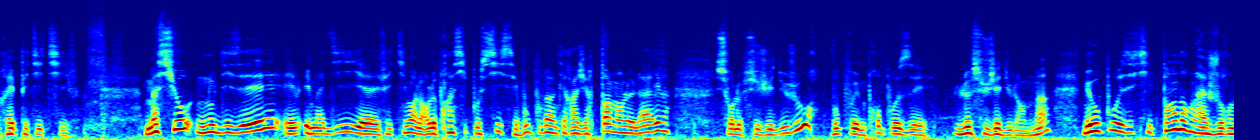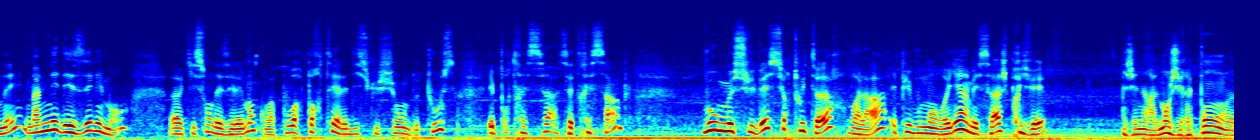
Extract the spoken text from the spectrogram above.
répétitives. Massio nous disait et, m'a dit euh, effectivement, alors le principe aussi c'est vous pouvez interagir pendant le live sur le sujet du jour, vous pouvez me proposer le sujet du lendemain, mais vous pouvez aussi pendant la journée m'amener des éléments euh, qui sont des éléments qu'on va pouvoir porter à la discussion de tous. Et pour ça, c'est très simple. Vous me suivez sur Twitter, voilà, et puis vous m'envoyez un message privé Généralement, j'y réponds, euh,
